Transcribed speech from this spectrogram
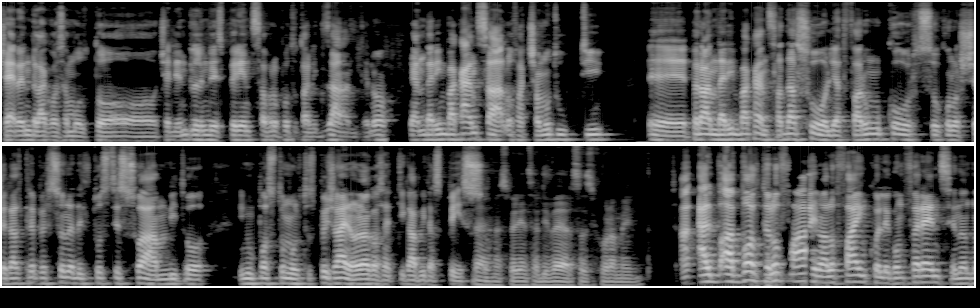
cioè, rende la cosa molto, cioè, rende l'esperienza proprio totalizzante, no? E andare in vacanza lo facciamo tutti, eh, però andare in vacanza da soli a fare un corso, conoscere altre persone del tuo stesso ambito in un posto molto speciale non è una cosa che ti capita Beh, è spesso. un'esperienza diversa sicuramente. A, a- a volte lo fai, ma lo fai in quelle conferenze, non-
